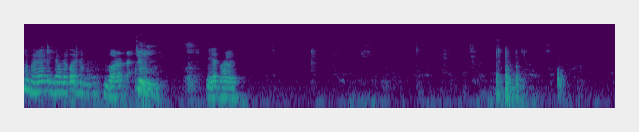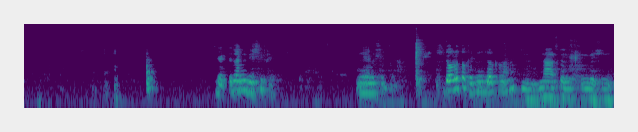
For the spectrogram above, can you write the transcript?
ভালো লাগে ঝগড়া করে না বড়টা বিরাট ভালো আমি বেশি খাই। নিরামিষের জলও তো খাই তুমি জল খাও না? না আজকে বেশি নিস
